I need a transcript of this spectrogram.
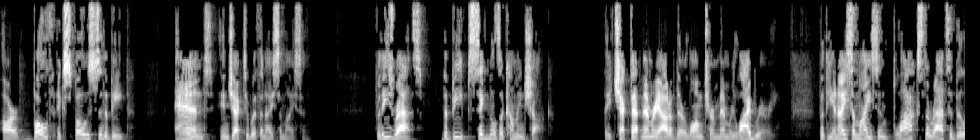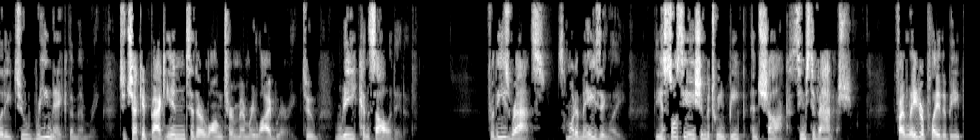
are both exposed to the beep and injected with anisomycin. For these rats, the beep signals a coming shock. They check that memory out of their long-term memory library, but the anisomycin blocks the rat's ability to remake the memory to check it back into their long-term memory library, to reconsolidate it. For these rats, somewhat amazingly, the association between beep and shock seems to vanish. If I later play the beep,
